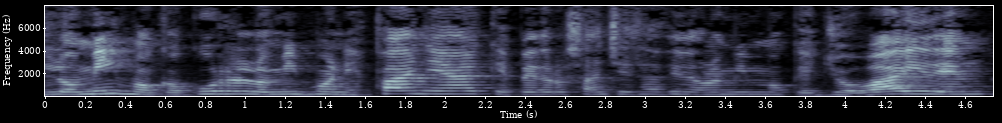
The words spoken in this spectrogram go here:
lo mismo, que ocurre lo mismo en España, que Pedro Sánchez está haciendo lo mismo que Joe Biden.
